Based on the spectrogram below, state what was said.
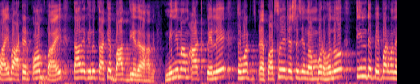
পায় বা আটের কম পায়, তাহলে কিন্তু তাকে বাদ দিয়ে দেওয়া হবে। মিনিমাম আট পেলে তোমার পার্সোনালিটি টেস্টের যে নম্বর হলো তিনটে পেপার মানে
